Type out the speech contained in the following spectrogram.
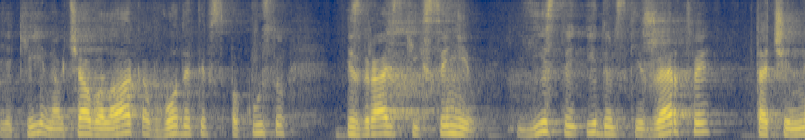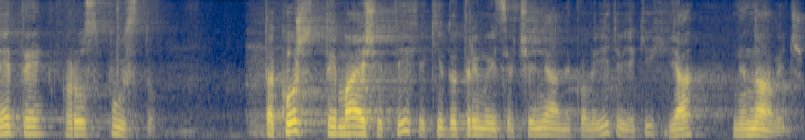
який навчав Валаака вводити в спокусу ізраїльських синів, їсти ідольські жертви та чинити розпусту. Також ти маєш і тих, які дотримуються вчення Николаїтів, яких я ненавиджу.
